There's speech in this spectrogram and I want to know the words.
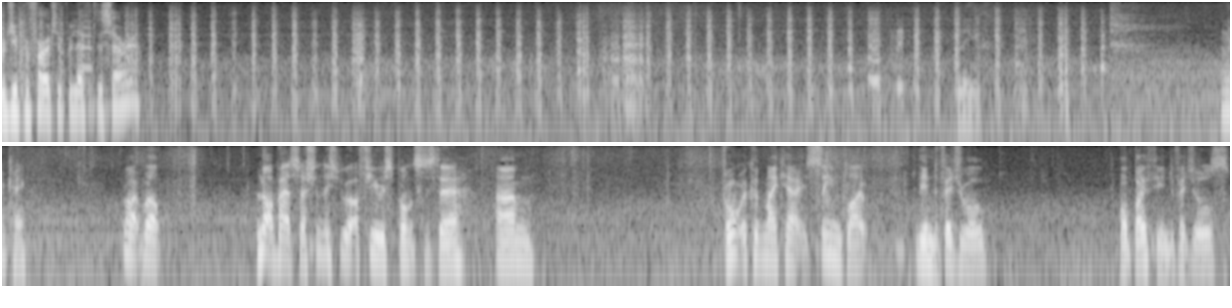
Would you prefer it if we left this area? Leave. Okay. Right, well, not a bad session. At least we've got a few responses there. Um, from what we could make out, it seemed like the individual, or both the individuals,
